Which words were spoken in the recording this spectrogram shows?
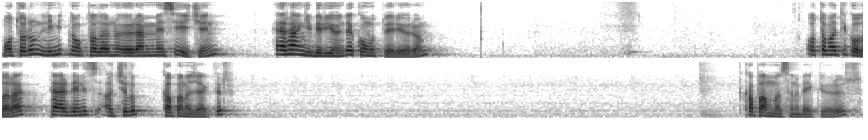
Motorun limit noktalarını öğrenmesi için herhangi bir yönde komut veriyorum. Otomatik olarak perdeniz açılıp kapanacaktır. Kapanmasını bekliyoruz.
